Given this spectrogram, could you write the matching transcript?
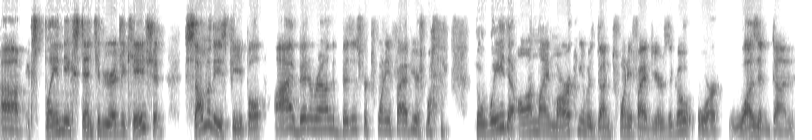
Um, explain the extent of your education. Some of these people, I've been around the business for 25 years. Well, the way that online marketing was done 25 years ago or wasn't done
